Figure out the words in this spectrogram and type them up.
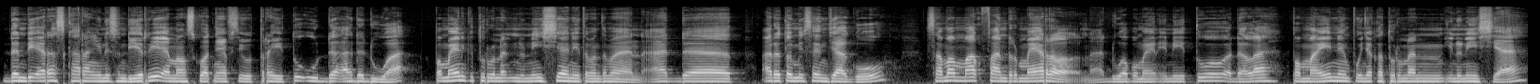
Dan di era sekarang ini sendiri emang skuadnya FC Utrecht itu udah ada dua pemain keturunan Indonesia nih teman-teman. Ada ada Tommy Senjago sama Mark van der Merel. Nah, dua pemain ini itu adalah pemain yang punya keturunan Indonesia.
